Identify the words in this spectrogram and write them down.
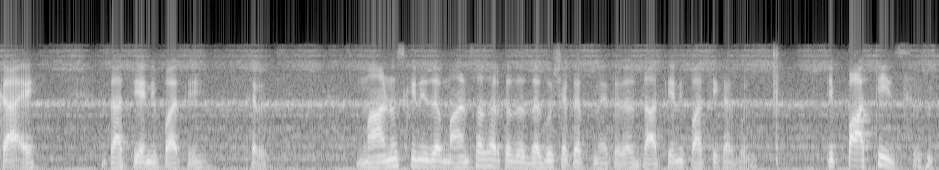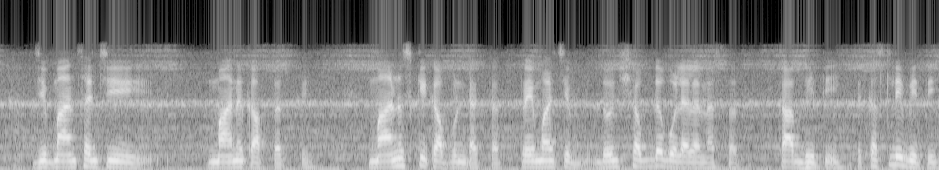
काय? जाती आणि पाती खरंच. माणुसकीने जर माणसासारखं जर जगू शकत नाही तर जाती आणि पाती काय बोल? ती पातीच जी माणसांची मानं कापतात ती. माणुसकी कापून टाकतात. प्रेमाचे दोन शब्द बोलायला नसतात. का भीती? तर कसली भीती?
